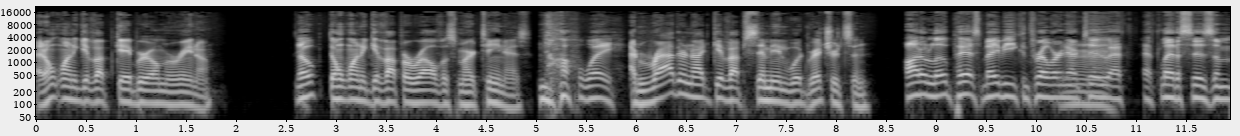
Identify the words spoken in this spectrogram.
I don't want to give up Gabriel Moreno. Nope. Don't want to give up Orelvis Martinez. No way. I'd rather not give up Simeon Wood Richardson. Otto Lopez, maybe you can throw her in there too. Mm. Ath- athleticism,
